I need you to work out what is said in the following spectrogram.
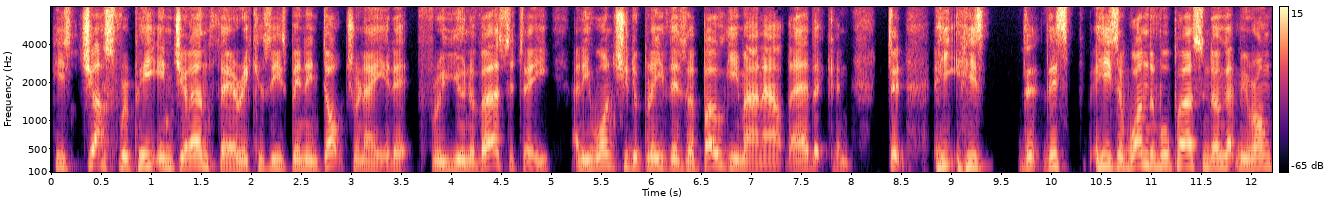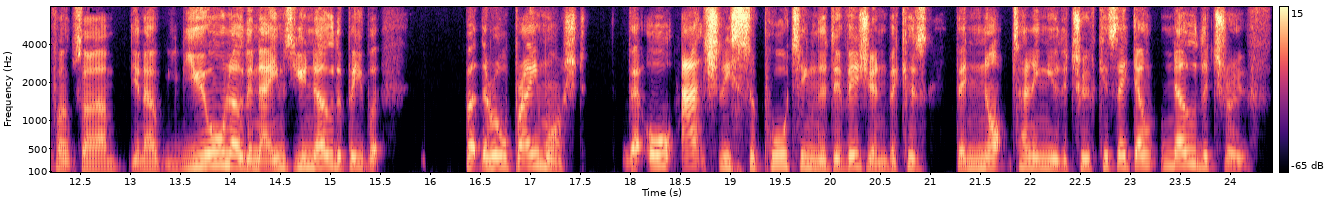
he's just repeating germ theory because he's been indoctrinated it through university, and he wants you to believe there's a bogeyman out there that can. Do, he he's this he's a wonderful person. Don't get me wrong, folks. Um, you know, you all know the names, you know the people, but they're all brainwashed. They're all actually supporting the division because they're not telling you the truth because they don't know the truth.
